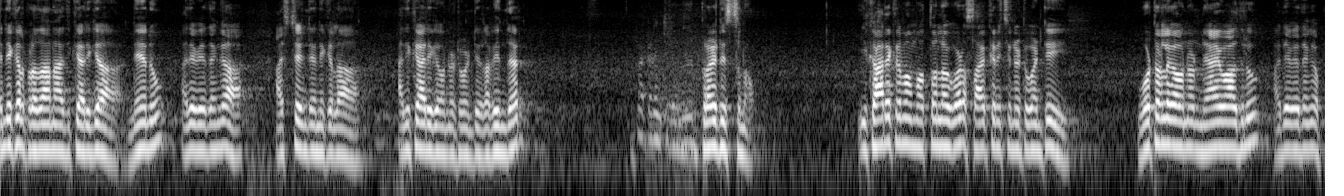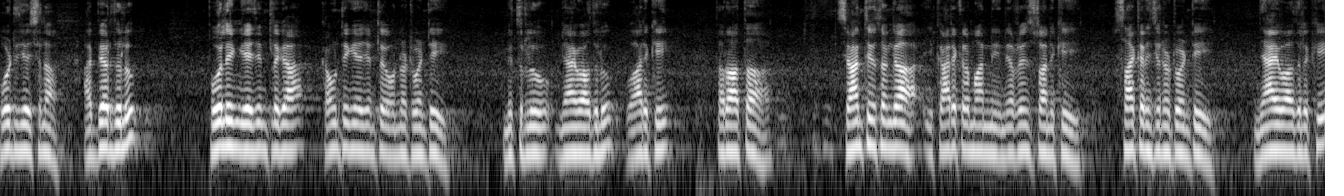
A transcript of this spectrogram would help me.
ఎన్నికల ప్రధాన అధికారిగా నేను అదేవిధంగా అసిస్టెంట్ ఎన్నికల అధికారిగా ఉన్నటువంటి రవీందర్ ప్రకటిస్తున్నాం. ఈ కార్యక్రమం మొత్తంలో కూడా సహకరించినటువంటి ఓటర్లుగా ఉన్న న్యాయవాదులు అదేవిధంగా పోటీ చేసిన అభ్యర్థులు పోలింగ్ ఏజెంట్లుగా కౌంటింగ్ ఏజెంట్లుగా ఉన్నటువంటి మిత్రులు న్యాయవాదులు వారికి తర్వాత శాంతియుతంగా ఈ కార్యక్రమాన్ని నిర్వహించడానికి సహకరించినటువంటి న్యాయవాదులకి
